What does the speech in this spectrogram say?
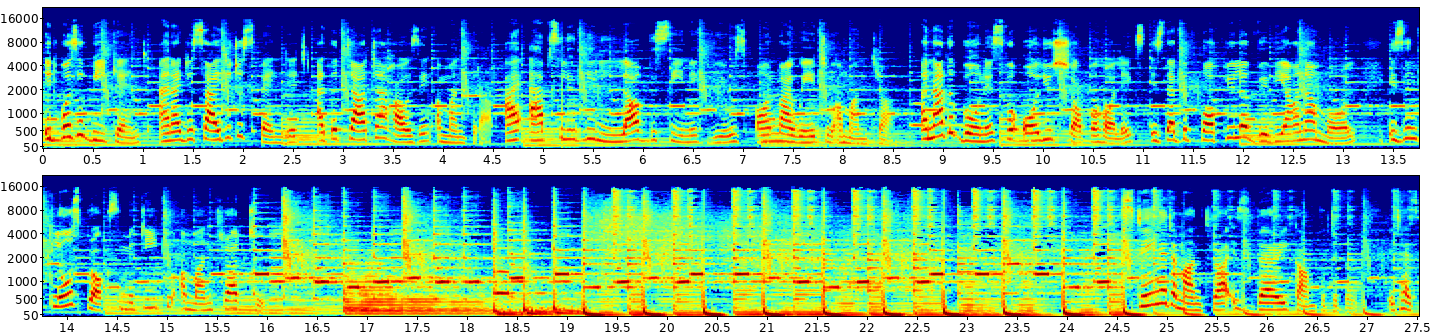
It was a weekend and I decided to spend it at the Tata Housing Amantra. I absolutely love the scenic views on my way to Amantra. Another bonus for all you shopaholics is that the popular Viviana Mall is in close proximity to Amantra too. Staying at Amantra is very comfortable. It has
